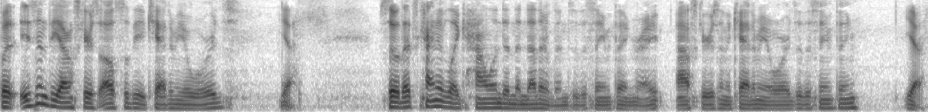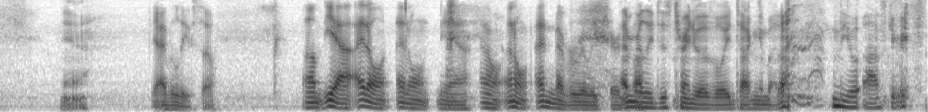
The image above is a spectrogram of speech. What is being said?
But isn't the Oscars also the Academy Awards? Yes. So that's kind of like Holland and the Netherlands are the same thing, right? Oscars and Academy Awards are the same thing. Yes. Yeah. Yeah, I believe so. Um, yeah, I don't. I don't. Yeah, I don't. I don't. I've never really cared. I'm really just trying to avoid talking about the Oscars.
